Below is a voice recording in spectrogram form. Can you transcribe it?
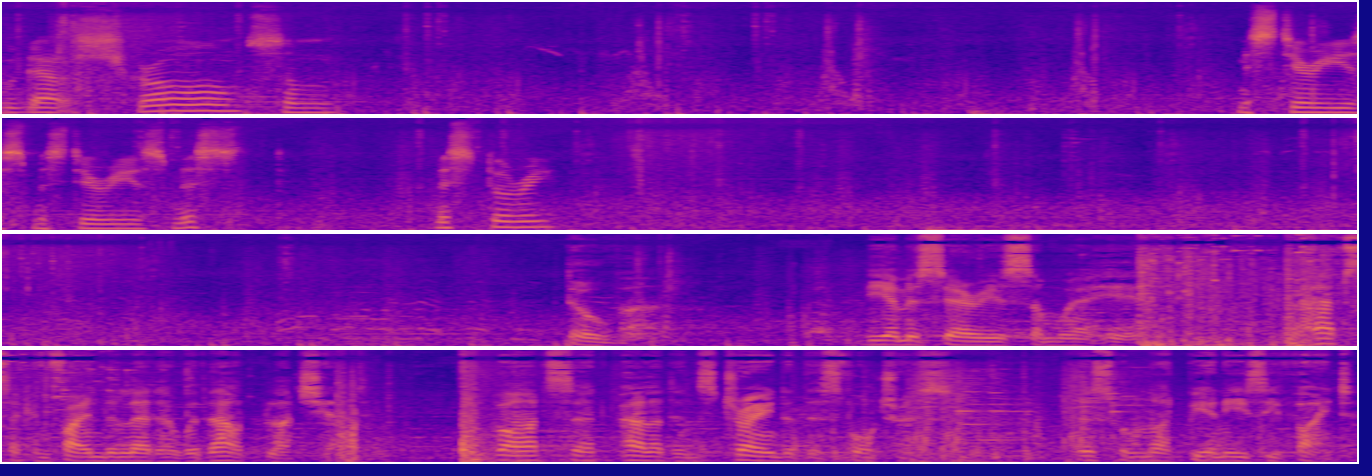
We got a scroll, some mysterious, mysterious mist, mystery. Dover. The emissary is somewhere here. Perhaps I can find the letter without bloodshed. Bart said paladins trained at this fortress. This will not be an easy fight.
